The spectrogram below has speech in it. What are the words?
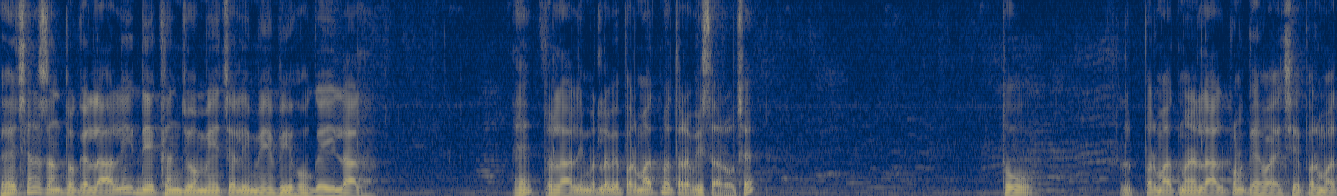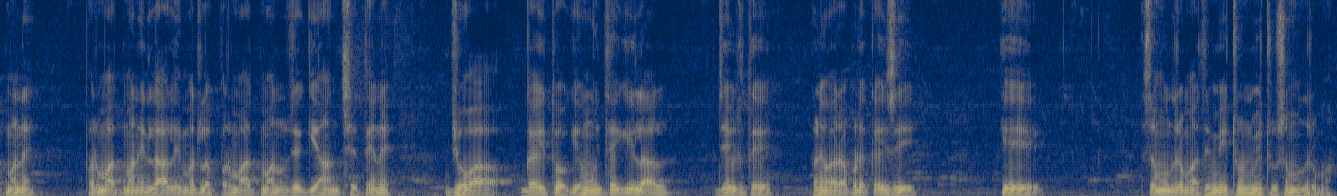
કહે છે ને સંતો કે, લાલી દેખન જો મેં ચલી, મેં ભી હો ગઈ લાલ. હે? તો લાલી મતલબ એ પરમાત્મા તરફ ઇશારો છે. તો પરમાત્માને લાલ પણ કહેવાય છે. પરમાત્માને, પરમાત્માની લાલી મતલબ પરમાત્માનું જે જ્ઞાન છે તેને જોવા ગઈ તો કે હું થઈ ગઈ લાલ. જેવી રીતે ઘણીવાર આપણે કહીશી કે સમુદ્રમાંથી મીઠું ને મીઠું સમુદ્રમાં,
